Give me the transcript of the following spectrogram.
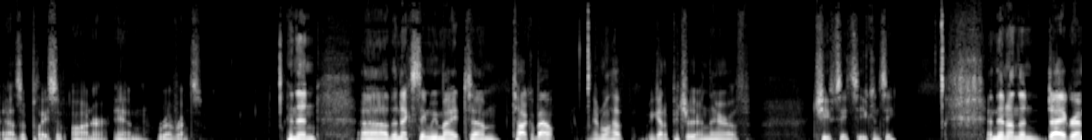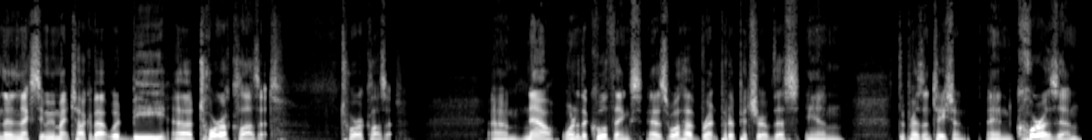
as a place of honor and reverence. And then uh, the next thing we might um, talk about, and we'll have we got a picture in there of chief seats that you can see. And then on the diagram there, the next thing we might talk about would be uh, Torah closet. Torah closet. Um, now, one of the cool things, as we'll have Brent put a picture of this in the presentation, in Chorazin,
